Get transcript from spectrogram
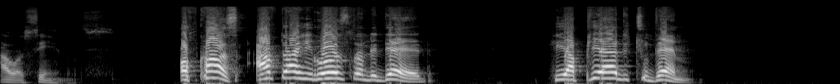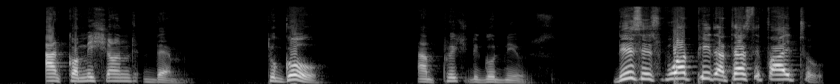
our sins. Of course, after he rose from the dead, he appeared to them and commissioned them to go and preach the good news. This is what Peter testified to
